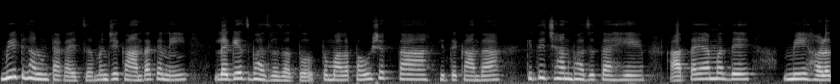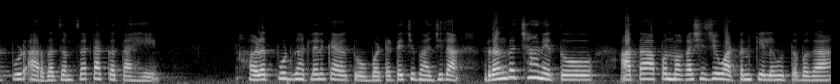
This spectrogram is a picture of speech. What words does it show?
मीठ घालून टाकायचं. म्हणजे कांदा कणी लगेच भाजला जातो. तुम्हाला पाहू शकता इथे कांदा किती छान भाजत आहे. आता यामध्ये मी हळदपूड अर्धा चमचा टाकत आहे. हळदपूड घातल्याने काय होतो? बटाट्याची भाजीला रंग छान येतो. आता आपण मगाशी जे वाटण केलं होतं बघा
